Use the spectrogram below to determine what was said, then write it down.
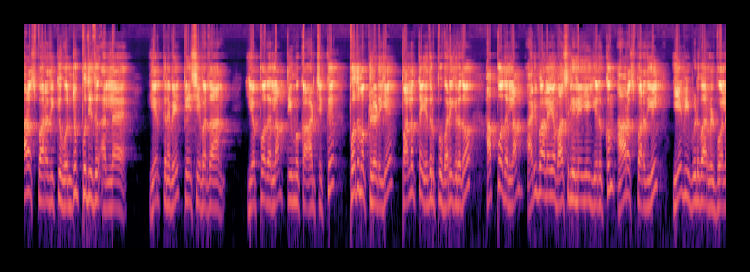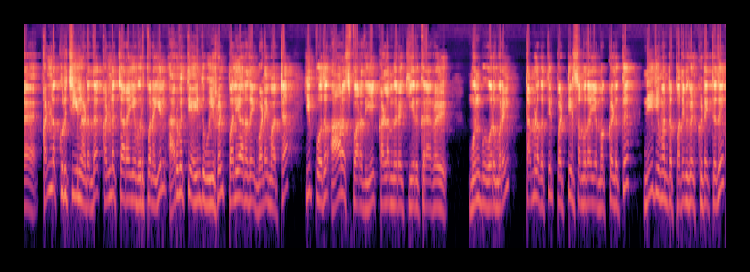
ஆர் எஸ் பாரதிக்கு ஒன்றும் புதிது அல்ல. ஏற்கனவே பேசியவர்தான். எப்போதெல்லாம் திமுக ஆட்சிக்கு பொதுமக்களிடையே பலத்த எதிர்ப்பு வருகிறதோ அப்போதெல்லாம் அறிவாலய வாசலிலேயே இருக்கும் ஆர் எஸ் பாரதியை ஏவி விடுவார்கள் போல. கள்ளக்குறிச்சியில் நடந்த கள்ளச்சாராய விற்பனையில் அறுபத்தி ஐந்து உயிர்கள் பலியானதை மடைமாற்ற இப்போது ஆர் எஸ் பாரதியை களமிறக்கி இருக்கிறார்கள் முன்பு ஒருமுறை தமிழகத்தில் பட்டியல் சமுதாய மக்களுக்கு நீதிமன்ற பதவிகள் கிடைத்தது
